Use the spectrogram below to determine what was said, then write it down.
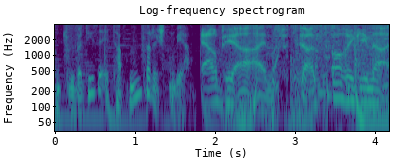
Und über diese Etappen berichten wir. RPR 1, das Original.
